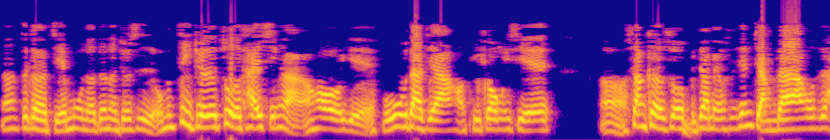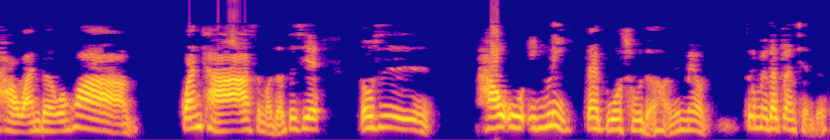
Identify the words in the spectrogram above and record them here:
那这个节目呢，真的就是我们自己觉得做的开心啦，然后也服务大家，好提供一些呃上课的时候比较没有时间讲的啊，或是好玩的文化观察啊什么的，这些都是毫无盈利在播出的哈，就没有这个没有在赚钱的。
